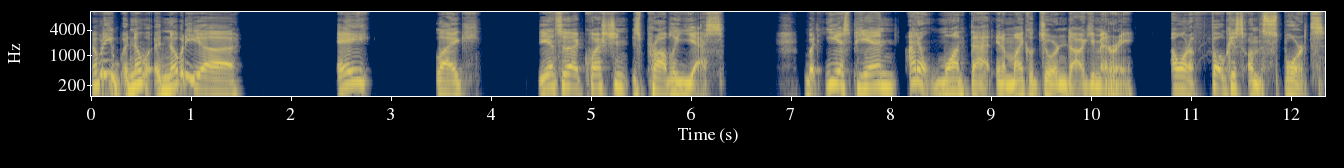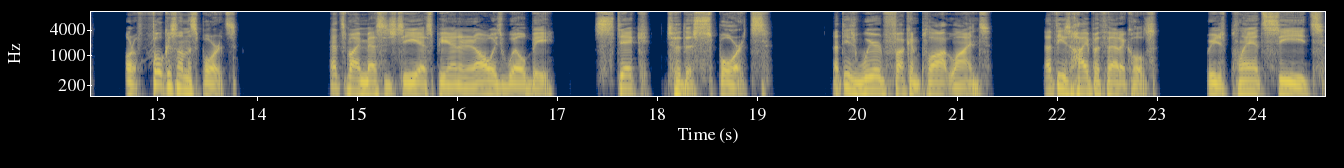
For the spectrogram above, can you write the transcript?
Nobody, no, nobody, uh, A, like, the answer to that question is probably yes. But ESPN, I don't want that in a Michael Jordan documentary. I want to focus on the sports. I want to focus on the sports. That's my message to ESPN, and it always will be. Stick to the sports, not these weird fucking plot lines, not these hypotheticals where you just plant seeds.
